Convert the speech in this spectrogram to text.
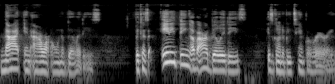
not in our own abilities. Because anything of our abilities is going to be temporary.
